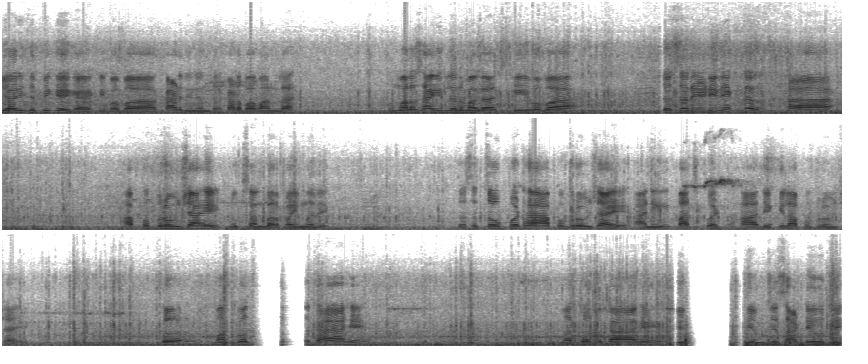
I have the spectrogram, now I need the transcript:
ज्वारीचं पीक आहे काय की बाबा काढणीनंतर काढबा बांधला. तुम्हाला सांगितलं ना मगाच की बाबा जसं रेडी रेकनर हा अपभ्रंश आहे नुकसान भरपाईमध्ये. तसं चौपट हा अपभ्रंश आहे आणि पाचपट हा देखील अपभ्रंश आहे. तर महत्त्वाचं काय आहे? महत्त्वाचं काय आहे? लिथियमचे साठे होते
